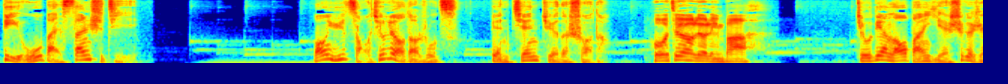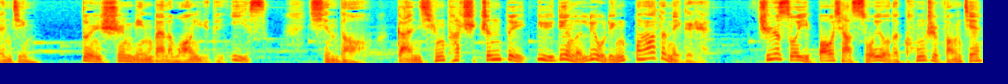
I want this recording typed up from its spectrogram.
第五百三十集，王宇早就料到如此，便坚决的说道：“我就要六零八。”酒店老板也是个人精，顿时明白了王宇的意思，心道：感情他是针对预定了六零八的那个人，之所以包下所有的空置房间，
